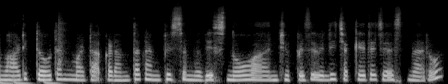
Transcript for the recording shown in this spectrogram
మా వాడికి డౌట్ అనమాట. అక్కడంతా కనిపిస్తుంది అది స్నో అని చెప్పేసి వెళ్ళి చెక్ అయితే చేస్తున్నారు.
